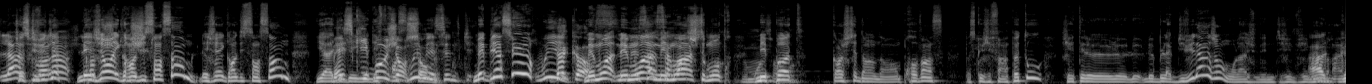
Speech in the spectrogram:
là- ce ce que je veux dire? Les gens, je- ils grandissent ensemble. Les gens, ils grandissent ensemble. Il y a Mais des- Français- Oui, ensemble mais c'est une- Mais bien sûr Oui. D'accord. Mais moi, mais Mais moi, ça, mais ça moi, marche. je te montre Moi, mes potes. Quand j'étais dans, dans- en province, parce que j'ai fait un peu tout, j'ai été le, le, le black du village. hein. Bon, là, je vais, je vais- je vais me Ah, un petit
